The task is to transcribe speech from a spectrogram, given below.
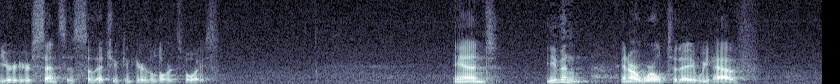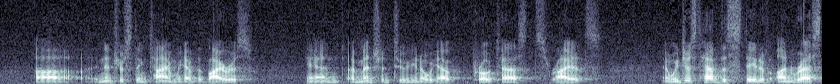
your, your senses so that you can hear the Lord's voice. And even in our world today, we have uh, an interesting time. We have the virus, and I've mentioned too, you know, we have protests, riots, and we just have this state of unrest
